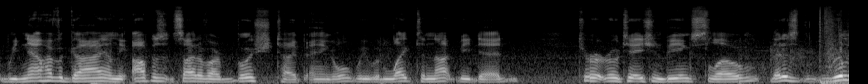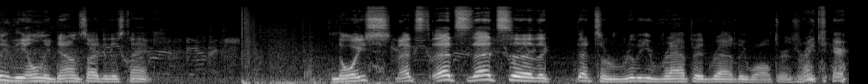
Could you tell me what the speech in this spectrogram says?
We now have a guy on the opposite side of our bush type angle. We would like to not be dead. Turret rotation being slow. That is really the only downside to this tank. Noise. That's that's that's uh, the that's a really rapid Radley Walters right there.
